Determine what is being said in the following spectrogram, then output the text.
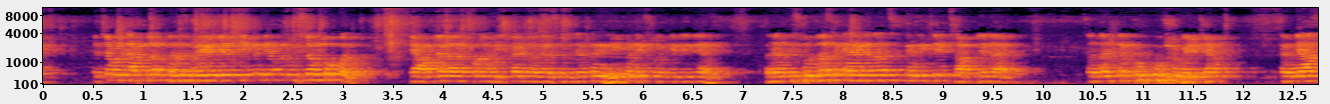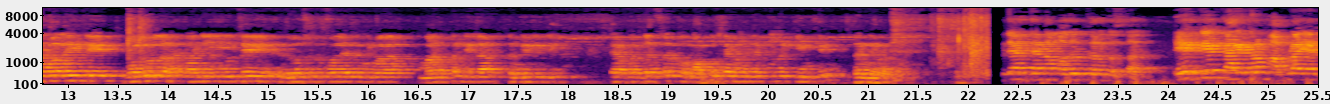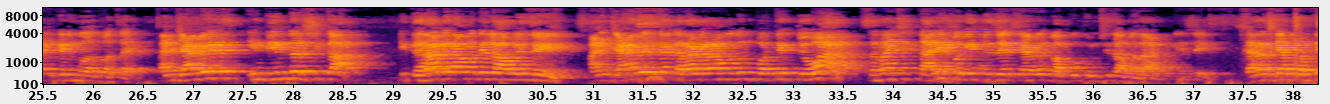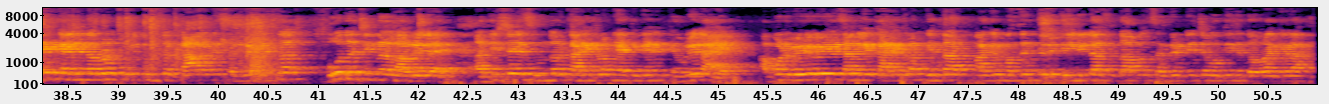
त्याच्यामध्ये आपलं खरंच वेळ देत ते कधी आपण विसरतो पण. ते आपल्याला कोणा विश्वास वगैरे असेल त्याच्यातून ही पण एक्सप्लोर केलेली आहे. तर अति सुंदरसं कॅलेंडरच त्यांनी ते छापलेलं आहे. त्यांना त्या खूप खूप शुभेच्छा. त्यांनी आज मला इथे बोलवलं आणि इथे दोन बोलायला त्यांनी मला मान पण दिला संधी दिली. त्याबद्दल सर्व बापूसाहेब म्हणजे पूर्ण टीमचे धन्यवाद. विद्यार्थ्यांना मदत करत असतात. एक एक कार्यक्रम आपला या ठिकाणी महत्त्वाचा आहे. आणि ज्यावेळेस ही दिनदर्शिका ही घराघरामध्ये लावली जाईल आणि ज्यावेळेस त्या घराघरामधून प्रत्येक त्योहार सणाची तारीख बघितली जाईल त्यावेळेस बापू तुमचीच आम्हाला आठवण येते. कारण त्या प्रत्येक कॅलेंडरवर तुम्ही तुमचं काम आणि संघटनेचं बोधचिन्ह लावलेलं आहे. अतिशय सुंदर कार्यक्रम या ठिकाणी ठेवलेला आहे. आपण वेळोवेळी चांगले कार्यक्रम घेतात. मागे मध्यंतरी दिल्लीला सुद्धा आपण संघटनेच्या वतीने दौरा केला.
